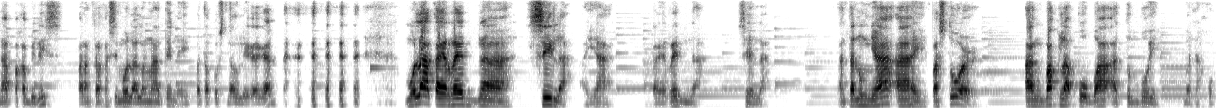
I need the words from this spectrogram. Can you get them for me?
napakabilis. Parang kakasimula lang natin, eh, patapos na uli agad. Mula kay Red na Sila. Ayan, kay Red na Sila. Ang tanong niya ay, Pastor, ang bakla po ba at tumboy ba nako?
